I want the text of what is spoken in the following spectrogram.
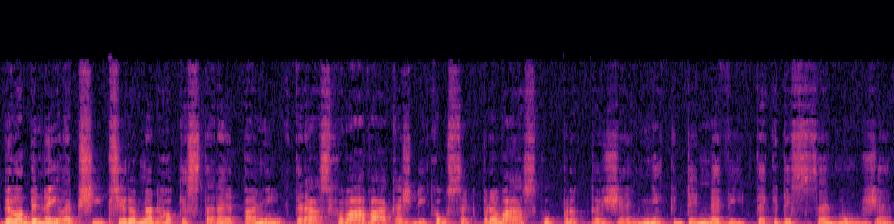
bylo by nejlepší přirovnat ho ke staré paní, která schovává každý kousek provázku, protože nikdy nevíte, kdy se může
